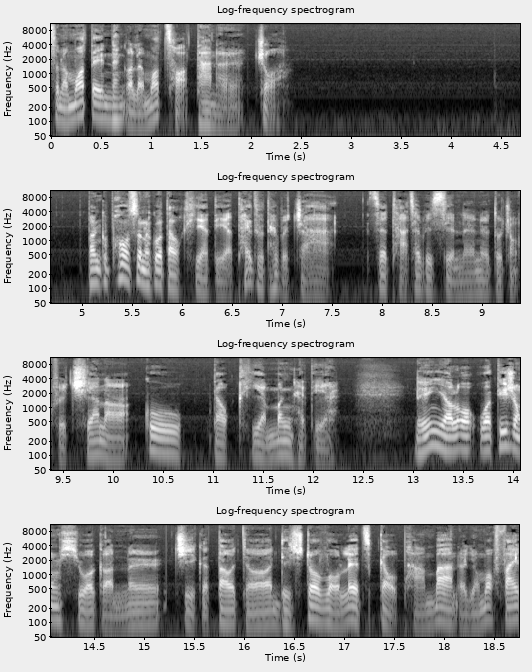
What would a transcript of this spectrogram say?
สนมอเต็นหนึ่งก็เลยมดสอดตาเนอจ่อบางก็พ่อสนก็ต้องเคลียร์แต่ไทยตัวเทพจ้าเสถาใช้ไป bằng cái phô số nó tàu kia thì thái thủ thái bị trả sẽ thả sẽ bị xin này nó tôi phía chia nó cú tàu kia măng hết thì nếu như là tôi tí trong sửa còn nó chỉ cái tàu cho digital wallet cầu phàm ban ở dòng móc phái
